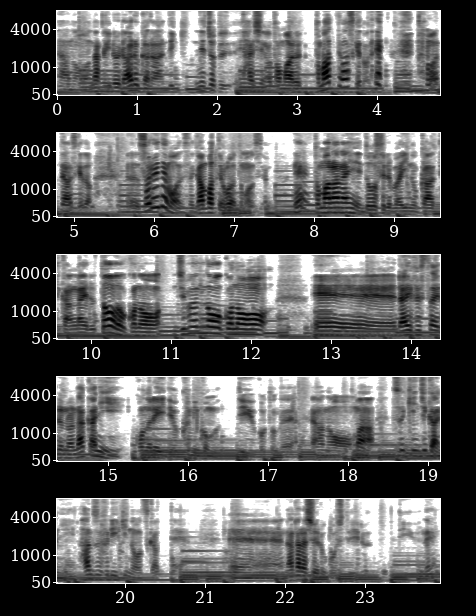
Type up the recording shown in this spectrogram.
あの、なんかいろいろあるからでき、ね、ちょっと配信が止まる、止まってますけどね。止まってますけど、それでもですね、頑張ってる方だと思うんですよ。ね、止まらないようにどうすればいいのかって考えると、この、自分のこの、えー、ライフスタイルの中にこのレイディオを組み込むっていうことで、あの、まあ、通勤時間にハンズフリー機能を使って、えー、ながら収録をしているっていうね、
